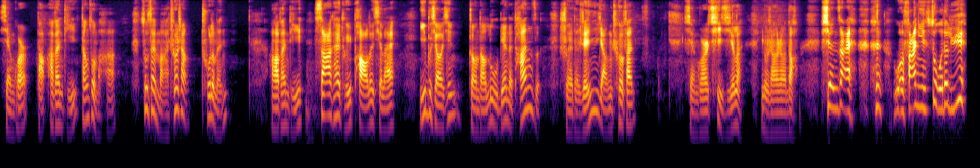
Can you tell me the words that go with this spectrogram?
县官把阿凡提当做马。坐在马车上出了门，阿凡提撒开腿跑了起来，一不小心撞到路边的摊子，摔得人仰车翻。县官气急了，又嚷嚷道：“现在我罚你做我的驴，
